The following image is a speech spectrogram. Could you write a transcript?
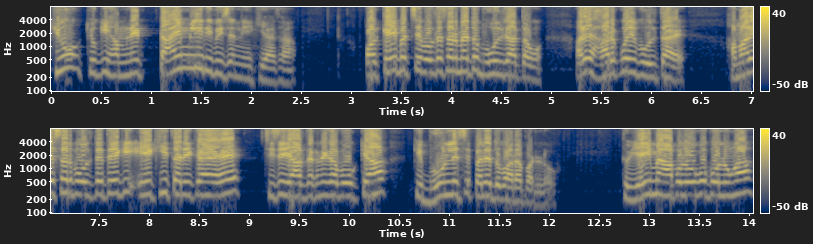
क्यों? क्योंकि हमने टाइमली रिवीजन नहीं किया था। और कई बच्चे बोलते सर, मैं तो भूल जाता हूँ। अरे, हर कोई भूलता है। हमारे सर बोलते थे कि एक ही तरीका है चीज़ें याद रखने का, वो क्या? कि भूलने से पहले दोबारा पढ़ लो। तो यही मैं आप लोगों को बोलूँगा।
